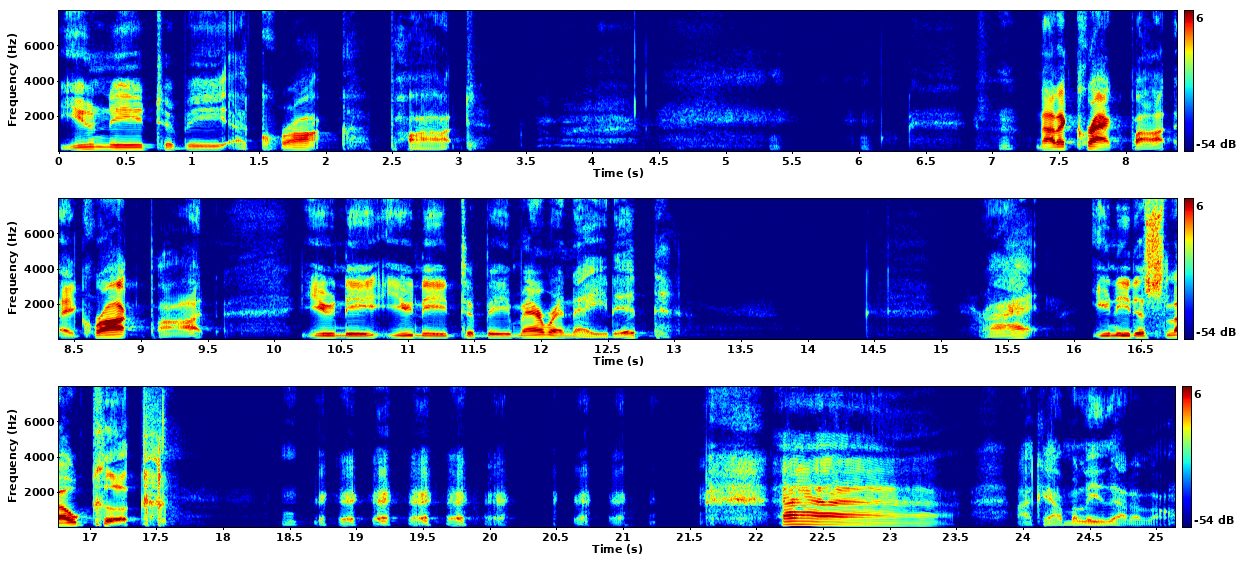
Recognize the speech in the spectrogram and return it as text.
you need to be a crock pot. Not a crack pot, a crock pot. You need you need to be marinated. Right? You need a slow cook. Ah, okay, I'm gonna leave that alone.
